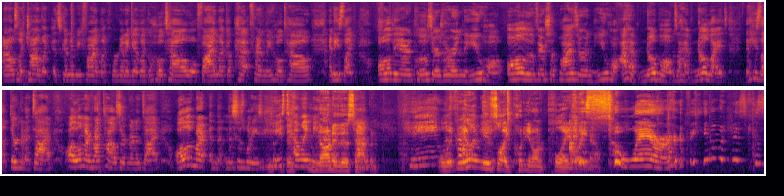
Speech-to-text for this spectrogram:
And i was like john like it's gonna be fine. Like we're gonna get like a hotel. We'll find like a pet friendly hotel. And he's like all the enclosures are in the u-haul. All of their supplies are in the u-haul. I have no bulbs. I have no lights. And he's like they're gonna die. All of my reptiles are gonna die. All of my and then this is what he's he's telling me None of this John, happened. he Olivia is like putting on a play I right now. I swear. you know what it is? Because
